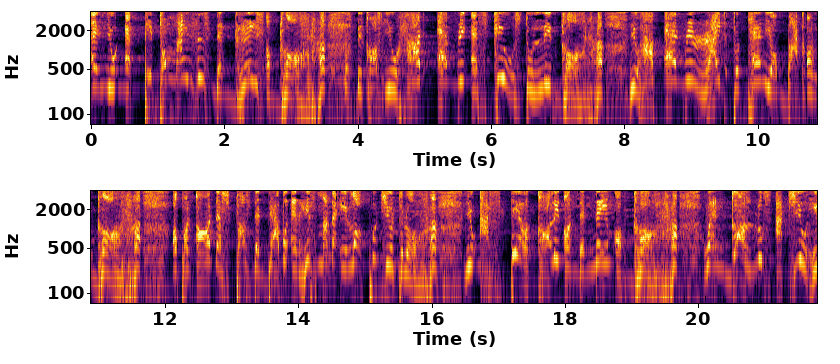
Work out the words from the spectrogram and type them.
and you epitomizes the grace of God because you had every excuse to leave God. You have every right to turn your back on God upon all the stuff the devil and his mother-in-law put you through. You are still calling on the name of God. When God looks at you, he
